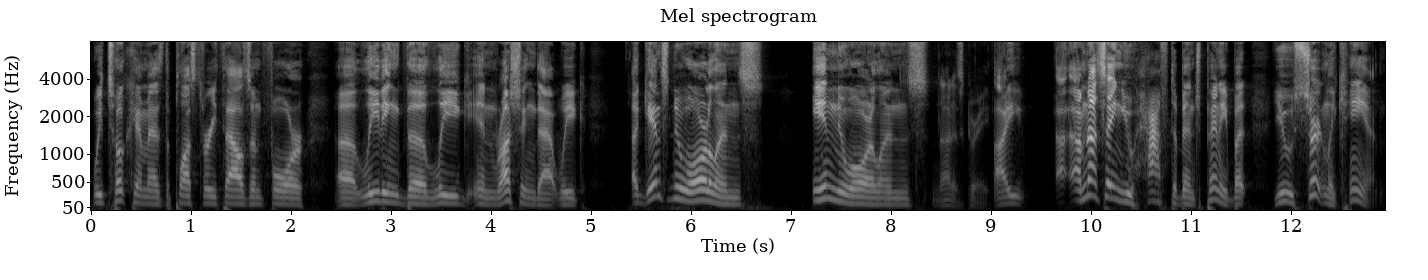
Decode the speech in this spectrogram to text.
we took him as the plus three thousand for uh, leading the league in rushing that week against New Orleans. In New Orleans, Not as great. I I- I'm not saying you have to bench Penny, but you certainly can.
